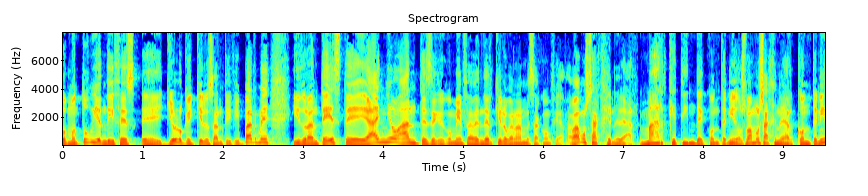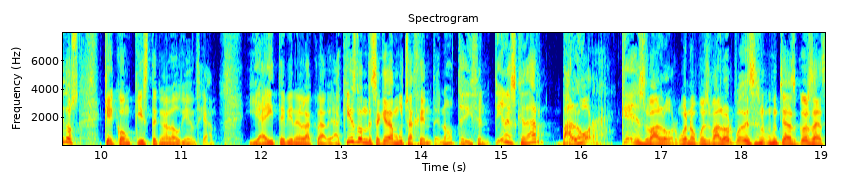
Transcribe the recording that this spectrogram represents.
Como tú bien dices, eh, yo lo que quiero es anticiparme y durante este año, antes de que comience a vender, quiero ganarme esa confianza. Vamos a generar marketing de contenidos, vamos a generar contenidos que conquisten a la audiencia. Y ahí te viene la clave. Aquí es donde se queda mucha gente, ¿no? Te dicen, tienes que dar valor. ¿Qué es valor? Bueno, pues valor puede ser muchas cosas,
